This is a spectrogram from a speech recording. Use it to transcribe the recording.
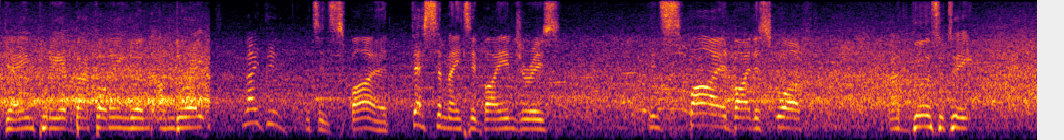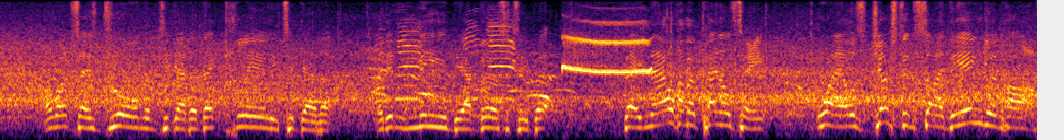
again putting it back on England under eight. 19. It's inspired, decimated by injuries, inspired by the squad. Adversity, I won't say has drawn them together, they're clearly together. They didn't need the adversity, but they now have a penalty. Wales just inside the England half.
